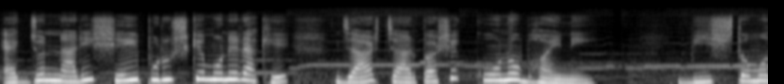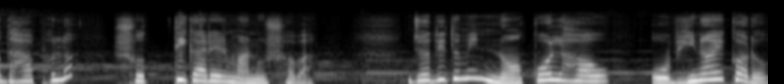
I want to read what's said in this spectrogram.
একজন নারী সেই পুরুষকে মনে রাখে যার চারপাশে কোনো ভয় নেই। বিশতম ধাপ হল সত্যিকারের মানুষ হওয়া। যদি তুমি নকল হও, অভিনয় করো,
